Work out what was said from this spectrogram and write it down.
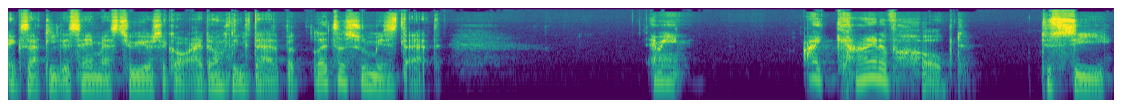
exactly the same as two years ago, I don't think that. But let's assume it's that. I mean, I kind of hoped to see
